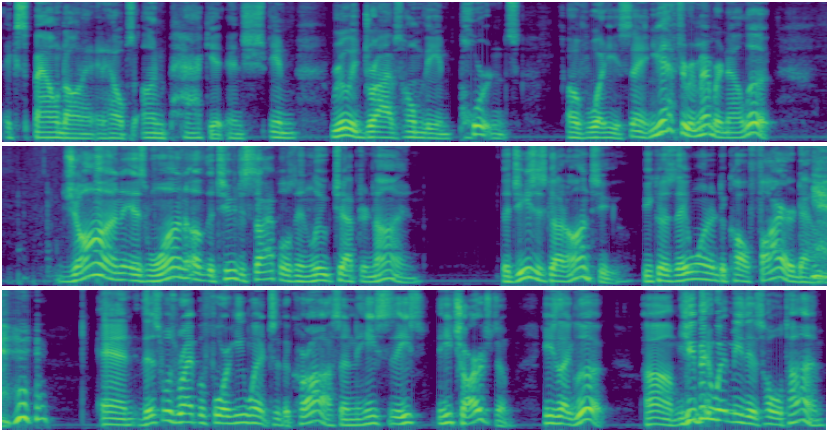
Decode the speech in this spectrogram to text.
expound on it and helps unpack it and, sh- and really drives home the importance of what he's saying. You have to remember now, look, John is one of the two disciples in Luke chapter 9 that Jesus got onto because they wanted to call fire down. And this was right before he went to the cross, and he he he charged him. He's like, "Look, um, you've been with me this whole time,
